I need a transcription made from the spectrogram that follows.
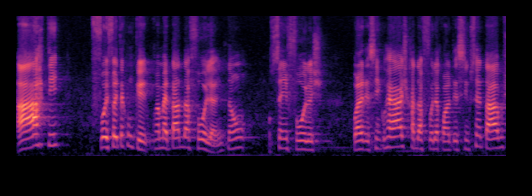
A arte foi feita com o quê? Com a metade da folha. Então, 100 folhas, 45 reais, cada folha 45 centavos,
